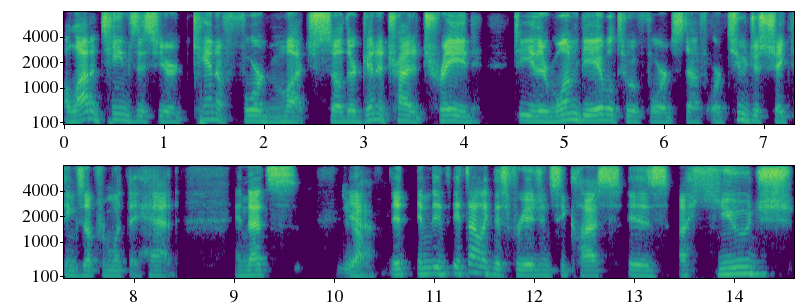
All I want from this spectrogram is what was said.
A lot of teams this year can't afford much, so they're going to try to trade to either one be able to afford stuff or two just shake things up from what they had, and that's yeah. It and it, it's not like this free agency class is a huge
